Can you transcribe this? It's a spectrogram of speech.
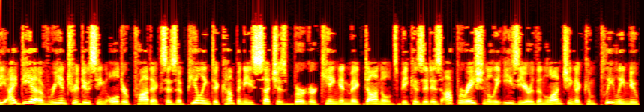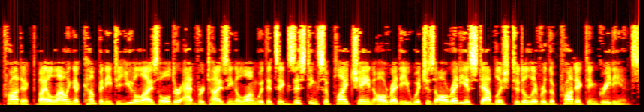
The idea of reintroducing older products is appealing to companies such as Burger King and McDonald's because it is operationally easier than launching a completely new product by allowing a company to utilize older advertising along with its existing supply chain already which is already established to deliver the product ingredients.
